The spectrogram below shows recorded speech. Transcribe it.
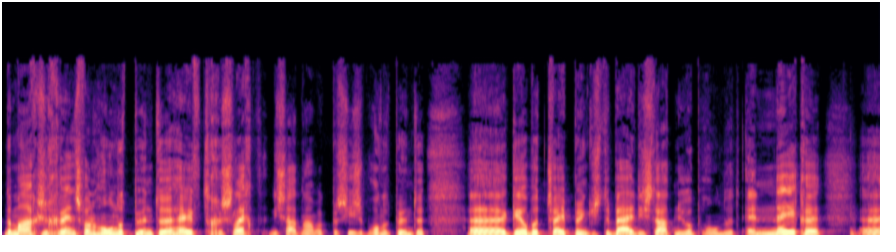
de magische grens van 100 punten heeft geslecht. Die staat namelijk precies op 100 punten. Eh, Gilbert twee puntjes erbij, die staat nu op 109. Eh,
